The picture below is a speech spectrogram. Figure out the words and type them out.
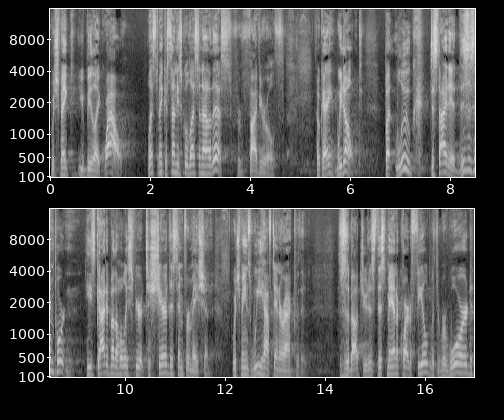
which make you be like, wow, let's make a Sunday school lesson out of this for five year olds. Okay, we don't. But Luke decided this is important. He's guided by the Holy Spirit to share this information, which means we have to interact with it. This is about Judas. This man acquired a field with the reward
